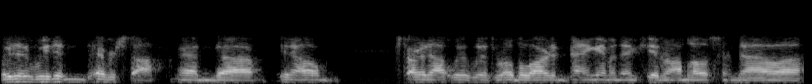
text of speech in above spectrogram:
We didn't we didn't ever stop, and uh, you know, started out with with Robillard and Bangham, and then Kid Ramos, and now uh,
